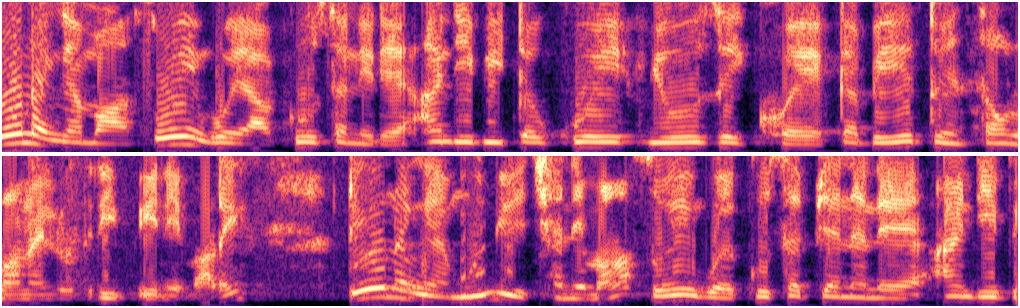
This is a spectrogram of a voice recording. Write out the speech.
ရုတ်နိုင်ငံမှာစိုးရင်ဘွယ်အားကူးစက်နေတဲ့ IDP တုပ်ကွေးမျိုးစိတ်ခွဲကပ်ဘေးသွင်းဆောင်လာနိုင်လို့သတိပေးနေပါတယ်။တရုတ်နိုင်ငံမွေးမြူချန်နယ်မှာစိုးရင်ဘွယ်ကူးစက်ပြန့်နှံ့တဲ့ IDP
